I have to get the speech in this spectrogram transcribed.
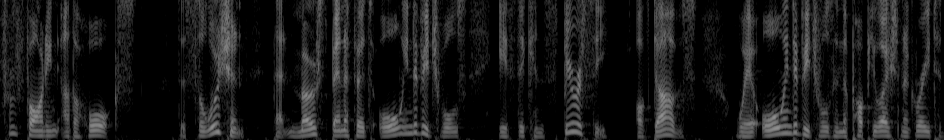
from fighting other hawks. The solution that most benefits all individuals is the conspiracy of doves, where all individuals in the population agree to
